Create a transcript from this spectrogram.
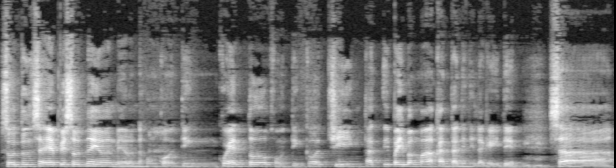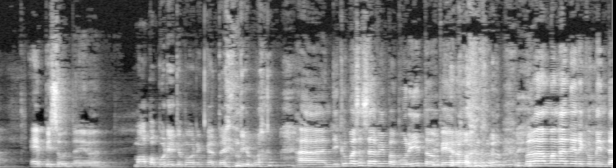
So dun sa episode na yon meron akong konting kwento, konting coaching, at iba-ibang mga kanta na nilagay din sa episode na yon. Mga paborito mo rin kanta yun, di ba? Ah, hindi ko masasabi paborito pero mga mga nirekomenda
